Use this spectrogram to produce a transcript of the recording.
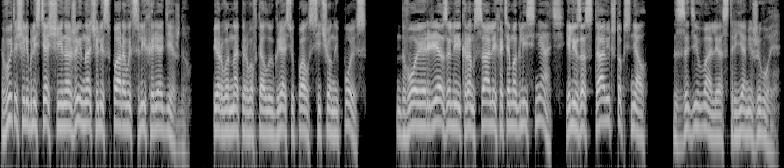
Вытащили блестящие ножи, начали спарывать с лихаря одежду. Перво-наперво в талую грязь упал сеченый пояс. Двое резали и кромсали, хотя могли снять или заставить, чтоб снял. Задевали остриями живое.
